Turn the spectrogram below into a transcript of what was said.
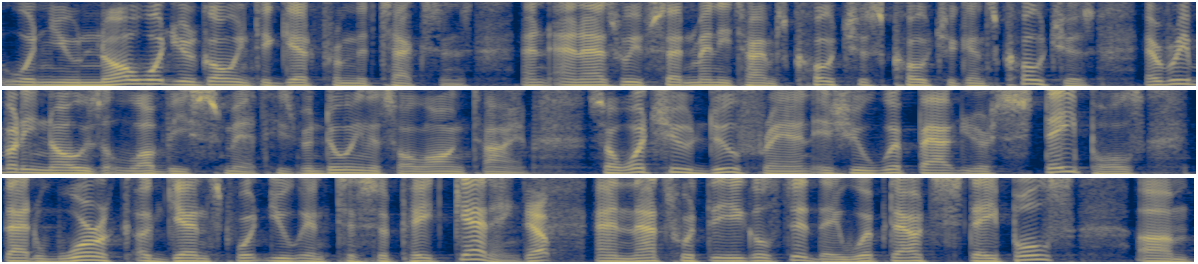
when you know what you're going to get from the Texans, and, and as we've said many times, coaches coach against coaches. Everybody knows Lovie Smith. He's been doing this a long time. So what you do, Fran, is you whip out your staples that work against what you anticipate getting. Yep. And that's what the Eagles did. They whipped out staples, um,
